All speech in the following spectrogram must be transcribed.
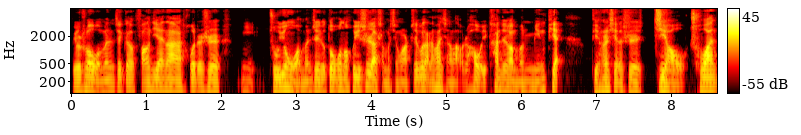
比如说我们这个房间啊，或者是你租用我们这个多功能会议室啊，什么情况，直接给我打电话就行了。然后我一看这个名名片，顶上写的是角川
